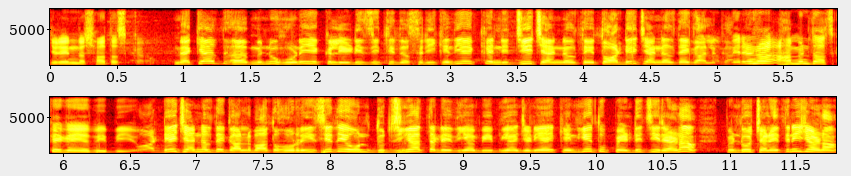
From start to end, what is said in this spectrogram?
ਜਿਹੜੇ ਨਸ਼ਾ ਤਸਕਰ ਮੈਂ ਕਿਹਾ ਅ, ਮੈਨੂੰ ਹੁਣੇ ਇੱਕ ਲੇਡੀਜ਼ ਇੱਥੇ ਦੱਸ ਰਹੀ ਕਹਿੰਦੀ ਇੱਕ ਨਿੱਜੀ ਚੈਨਲ ਤੇ ਤੁਹਾਡੇ ਚੈਨਲ ਤੇ ਗੱਲ ਕਰ। ਮੇਰੇ ਨਾਲ ਹਮਨ ਦੱਸ ਕੇ ਗਏ ਬੀਬੀ ਉਹ। ਤੁਹਾਡੇ ਚੈਨਲ ਤੇ ਗੱਲਬਾਤ ਹੋ ਰਹੀ ਸੀ ਤੇ ਹੁਣ ਦੂਜੀਆਂ ਧੜੇ ਦੀਆਂ ਬੀਬੀਆਂ ਜਿਹੜੀਆਂ ਇਹ ਕਹਿੰਦੀਆਂ ਤੂੰ ਪਿੰਡ 'ਚ ਹੀ ਰਹਿਣਾ ਪਿੰਡੋਂ ਚਲੇ ਤੇ ਨਹੀਂ ਜਾਣਾ।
